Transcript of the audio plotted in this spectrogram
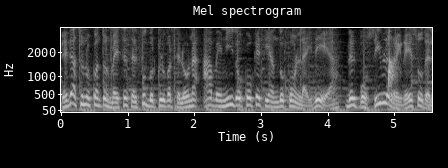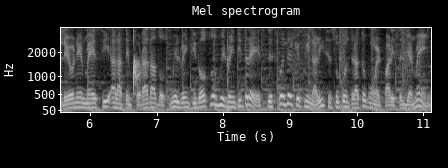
Desde hace unos cuantos meses, el FC Barcelona ha venido coqueteando con la idea del posible regreso de Lionel Messi a la temporada 2022-2023, después de que finalice su contrato con el Paris Saint-Germain.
